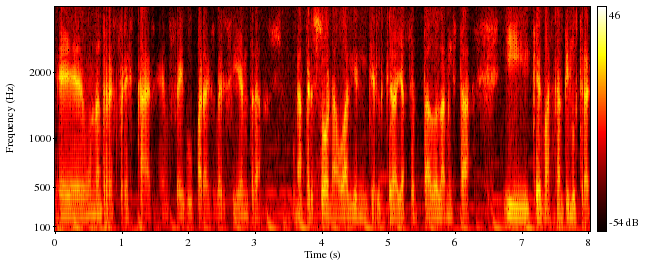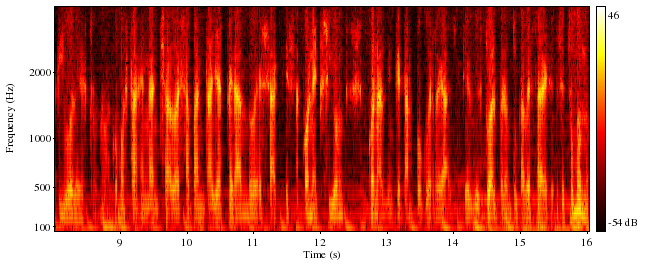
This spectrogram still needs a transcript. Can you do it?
eh, un refrescar en Facebook para ver si entra una persona o alguien que, haya aceptado la amistad y que es bastante ilustrativo de esto, ¿no? Como estás enganchado a esa pantalla esperando esa, esa conexión con alguien que tampoco es real, que es virtual pero en tu cabeza es, es tu mundo.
